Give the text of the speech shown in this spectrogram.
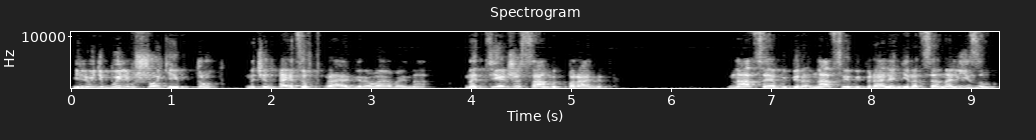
И люди были в шоке, и вдруг начинается Вторая мировая война. На тех же самых параметрах. Нация выбира... Нации выбирали не рационализм,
